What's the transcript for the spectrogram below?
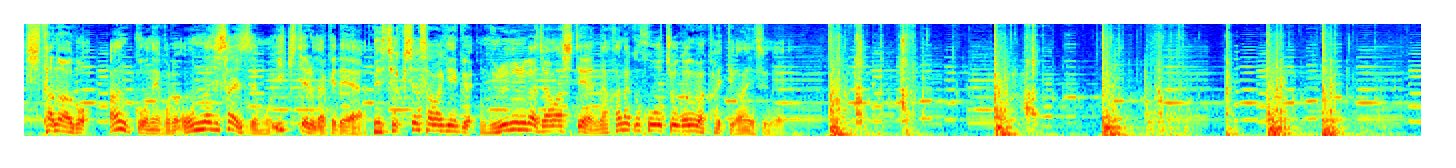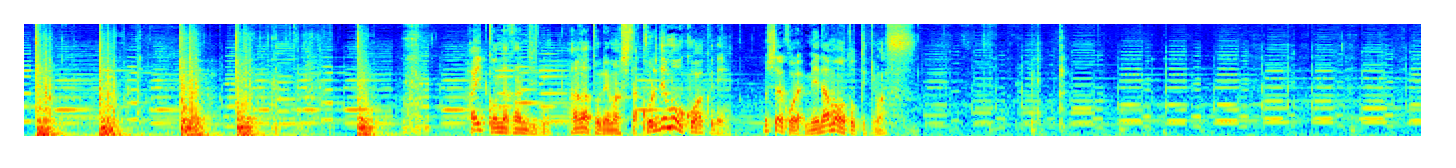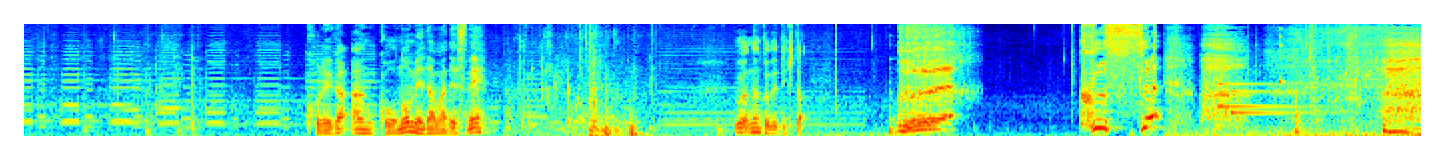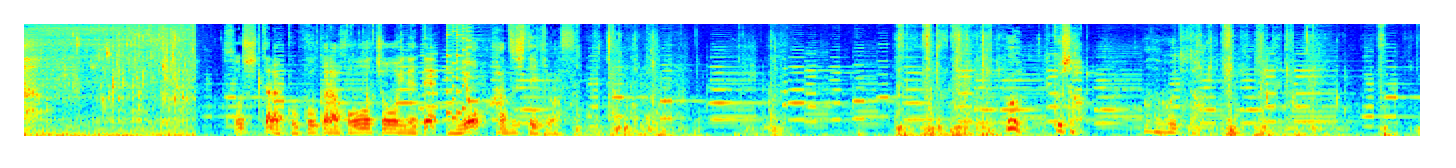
下の顎。あんこをね、これ同じサイズでも生きてるだけで、めちゃくちゃさばきにくい。ぬるぬるが邪魔して、なかなか包丁がうまく入っていかないんですよね。はい、こんな感じに歯が取れました。これでもう怖くね。そしたらこれ、目玉を取ってきます。これがあんこうの目玉ですね。うわ、なんか出てきた。うぅくっせそしたらここから包丁を入れて身を外していきます。くりした。まだ動いてた。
